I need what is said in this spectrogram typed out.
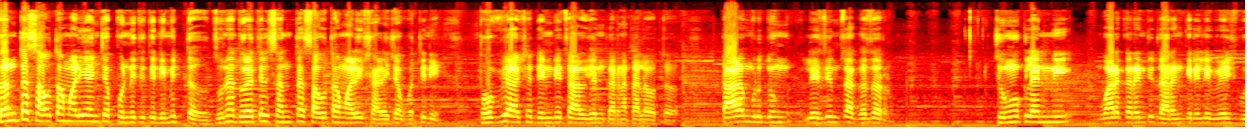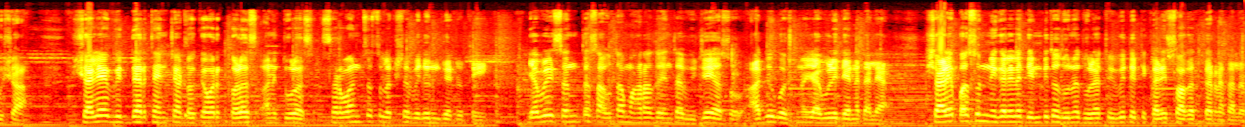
संत सावतामाळी यांच्या पुण्यतिथीनिमित्त जुन्या धुळ्यातील संत सावतामाळी शाळेच्या वतीने भव्य अशा दिंडीचं आयोजन करण्यात आलं होतं. टाळ मृदुंग लेझिमचा गजर चिमुकल्यांनी वारकऱ्यांची धारण केलेली वेशभूषा शालेय विद्यार्थ्यांच्या डोक्यावर कळस आणि तुळस सर्वांचंच लक्ष वेधून घेत होते. यावेळी संत सावता महाराज यांचा विजय असो आदी घोषणा यावेळी देण्यात आल्या. शाळेपासून निघालेल्या दिंडीचं जुन्या धुळ्यात विविध ठिकाणी स्वागत करण्यात आलं.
